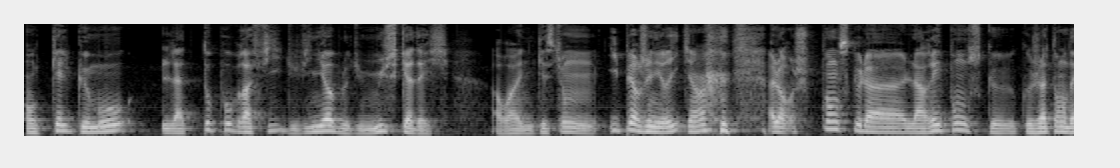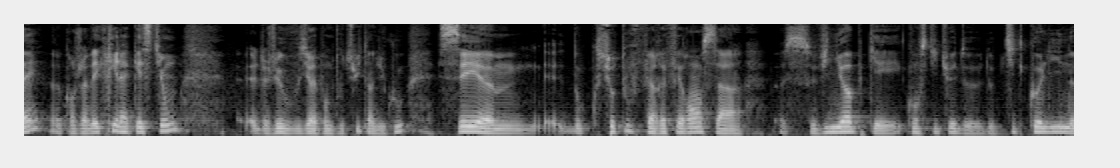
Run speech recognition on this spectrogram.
en quelques mots la topographie du vignoble du muscadet. Alors voilà, une question hyper générique. Hein. Alors je pense que la, réponse que, j'attendais euh, quand j'avais écrit la question, je vais vous y répondre tout de suite, hein, du coup, c'est euh, donc surtout faire référence à euh, ce vignoble qui est constitué de, petites collines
